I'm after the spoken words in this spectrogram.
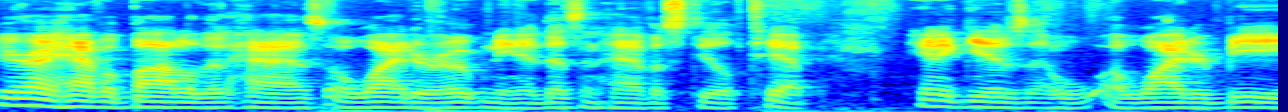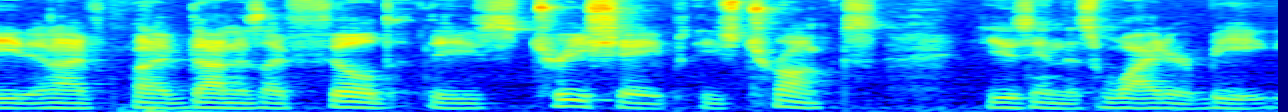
Here I have a bottle that has a wider opening. It doesn't have a steel tip and it gives a, a, wider bead and I've what I've done is I've filled these tree shapes, these trunks using this wider bead.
